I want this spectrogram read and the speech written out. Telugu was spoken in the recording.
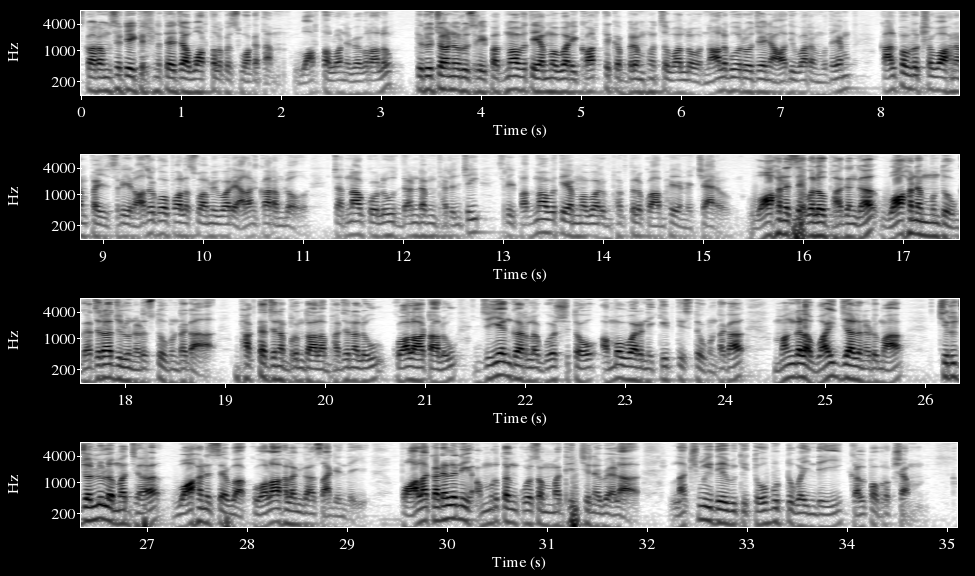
నమస్కారం. సిటీ కృష్ణతేజ వార్తలకు స్వాగతం. వార్తల్లోని వివరాలు తిరుచానూరు శ్రీ పద్మావతి అమ్మవారి కార్తీక బ్రహ్మోత్సవాల్లో నాలుగో రోజైన ఆదివారం ఉదయం కల్పవృక్ష వాహనంపై శ్రీ రాజగోపాల స్వామి వారి అలంకారంలో చన్నాకోలు దండం ధరించి శ్రీ పద్మావతి అమ్మవారు భక్తులకు అభయమిచ్చారు వాహన సేవలో భాగంగా వాహనం ముందు గజరాజులు నడుస్తూ ఉండగా భక్తజన బృందాల భజనలు కోలాటాలు జియంగార్ల గోష్ఠితో అమ్మవారిని కీర్తిస్తూ ఉండగా మంగళ వాయిద్యాల నడుమ చిరుజల్లుల మధ్య వాహన సేవ కోలాహలంగా సాగింది. పాలకడలని అమృతం కోసం మధించిన వేళ లక్ష్మీదేవికి తోబుట్టువైంది కల్పవృక్షం.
